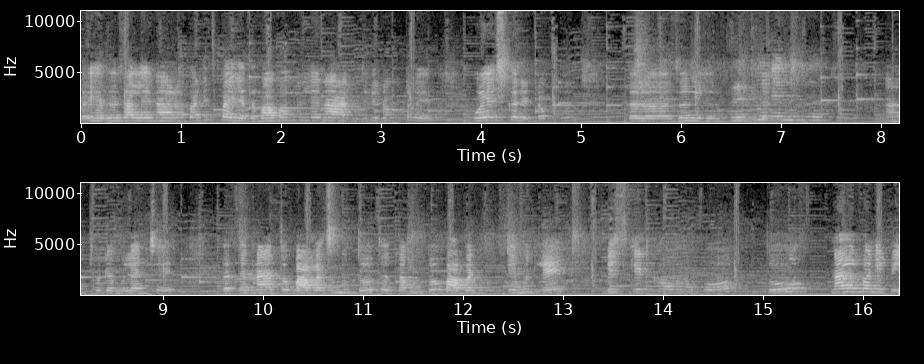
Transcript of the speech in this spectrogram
तर ह्याचं चाललंय नारळ पाणीच पाहिजे. आता बाबा म्हणले नारळ म्हणजे डॉक्टर आहेत वयस्कर आहेत डॉक्टर तर जर छोट्या मुलांचे तर त्यांना तो बाबाच म्हणतो तर म्हणतो बाबा ते म्हणले बिस्किट खाऊ नको तू नारळ पाणी पी.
